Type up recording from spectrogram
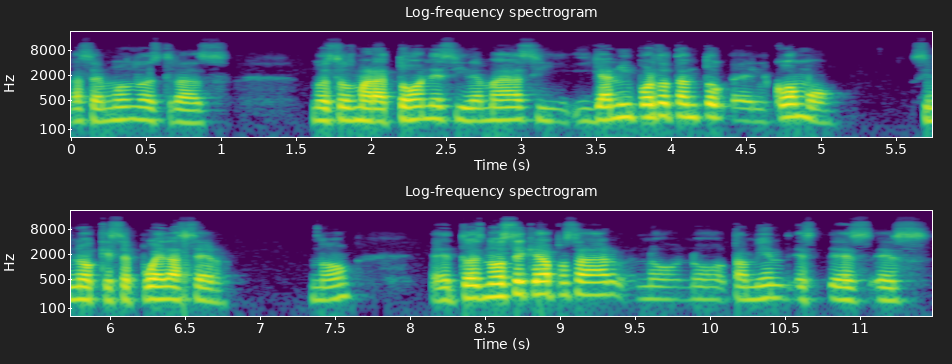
Hacemos nuestras, nuestros maratones y demás, y, y ya no importa tanto el cómo, sino que se pueda hacer, ¿no? Entonces no sé qué va a pasar, no, no, también es, es, es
